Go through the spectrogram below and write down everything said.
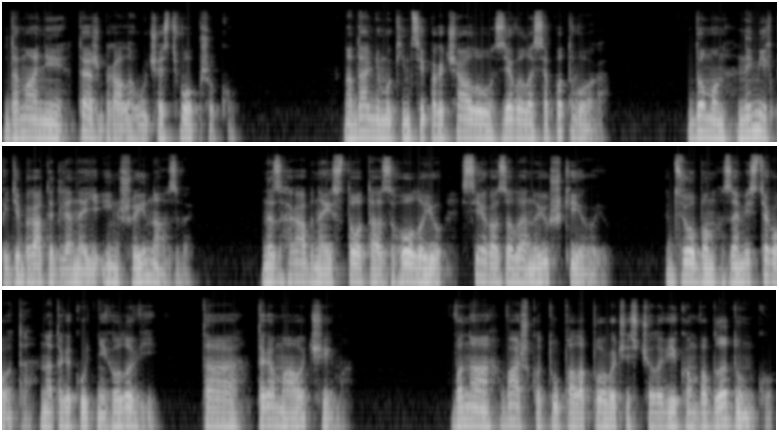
Дамані теж брала участь в обшуку. На дальньому кінці причалу з'явилася потвора, Домон не міг підібрати для неї іншої назви незграбна істота з голою сіро-зеленою шкірою, дзьобом замість рота на трикутній голові та трьома очима. Вона важко тупала поруч із чоловіком в обладунку,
